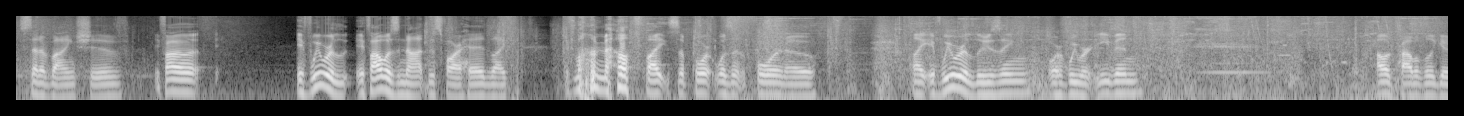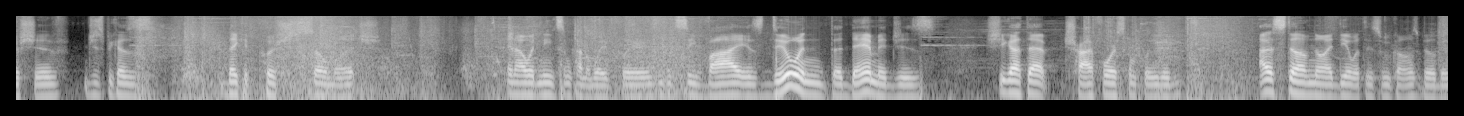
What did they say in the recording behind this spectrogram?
instead of buying Shiv. If I, if we were, if I was not this far ahead, like, if my Malphite support wasn't 4 and 0, like, if we were losing or if we were even, I would probably go Shiv, just because they could push so much. And I would need some kind of wave clear. As you can see, Vi is doing the damages. She got that Triforce completed. I still have no idea what this Wukong is building.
